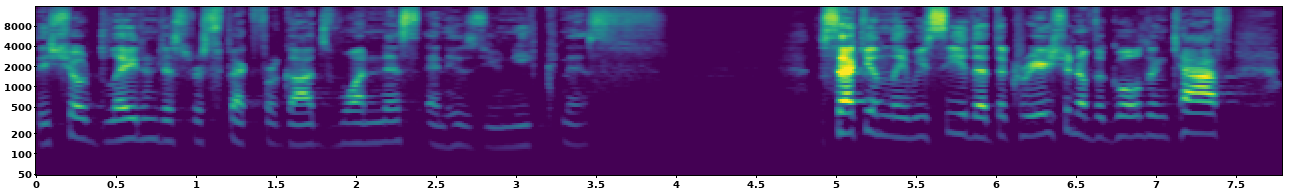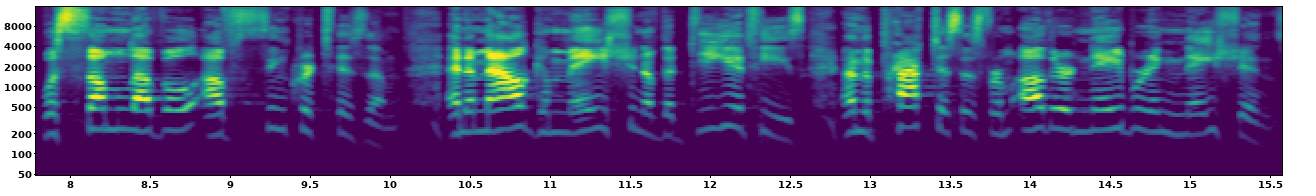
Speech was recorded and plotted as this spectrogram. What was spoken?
they showed blatant disrespect for God's oneness and his uniqueness. Secondly, we see that the creation of the golden calf was some level of syncretism, an amalgamation of the deities and the practices from other neighboring nations.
